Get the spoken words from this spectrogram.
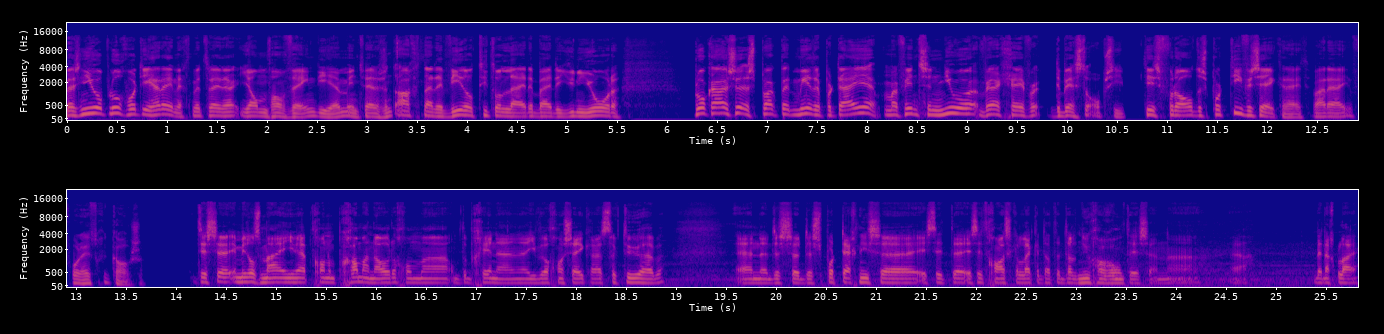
Bij zijn nieuwe ploeg wordt hij herenigd met trainer Jan van Veen... die hem in 2008 naar de wereldtitel leidde bij de junioren. Blokhuizen sprak met meerdere partijen... maar vindt zijn nieuwe werkgever de beste optie. Het is vooral de sportieve zekerheid waar hij voor heeft gekozen. Het is uh, inmiddels mij, je hebt gewoon een programma nodig om, uh, om te beginnen. En uh, je wil gewoon zekerheid, structuur hebben. En dus de sporttechnisch is, dit, is dit gewoon hartstikke lekker dat, dat het nu gewoon rond is. En ja, ik ben echt blij.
